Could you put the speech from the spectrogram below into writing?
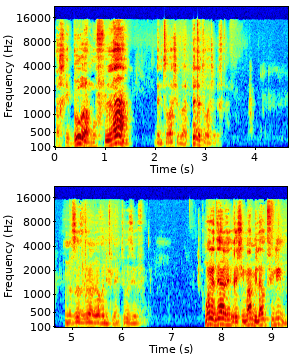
החיבור המופלא בין תורה שבעל פה לתורה שבכתב. אני נחזור לדבר על הרב הנפלאים, תראו איזה יופי. כמו על ידי הרשימה מילה ותפילין,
